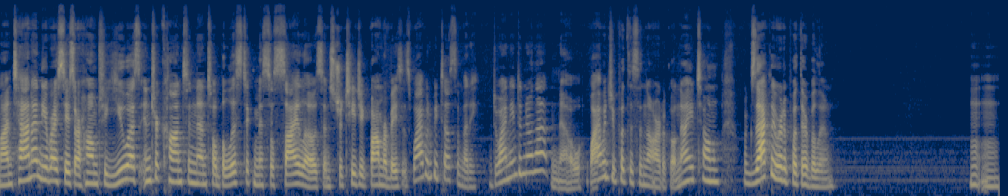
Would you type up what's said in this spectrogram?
Montana and nearby states are home to U.S. intercontinental ballistic missile silos and strategic bomber bases. Why would we tell somebody? Do I need to know that? No. Why would you put this in the article? Now you tell them exactly where to put their balloon. Mm-mm.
